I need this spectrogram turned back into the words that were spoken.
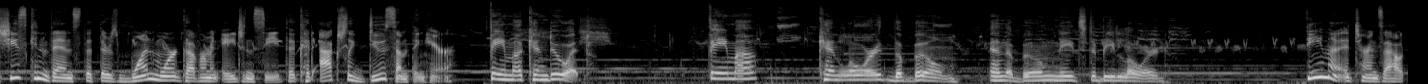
She's convinced that there's one more government agency that could actually do something here. FEMA can do it. FEMA can lower the boom, and the boom needs to be lowered. FEMA, it turns out,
